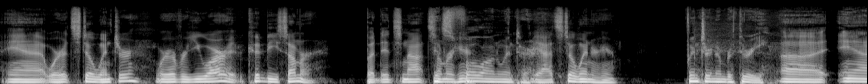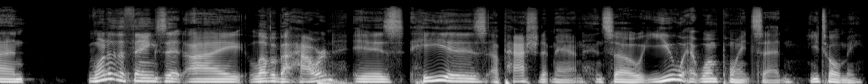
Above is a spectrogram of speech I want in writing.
and where it's still winter. Wherever you are, it could be summer, but it's not summer it's here. full on winter. Yeah, it's still winter here. Winter number three. Uh, and one of the things that I love about Howard is he is a passionate man. And so you at one point said, you told me,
